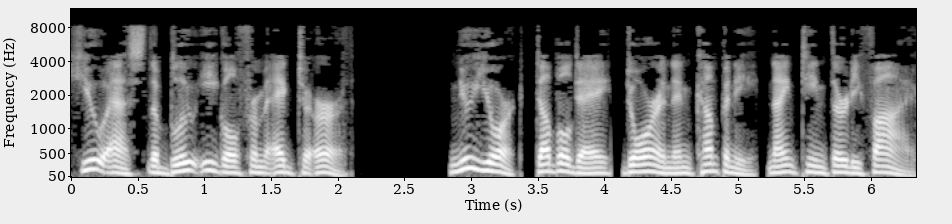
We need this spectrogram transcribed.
Hugh S. The Blue Eagle from Egg to Earth. New York, Doubleday, Doran and Company, 1935.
